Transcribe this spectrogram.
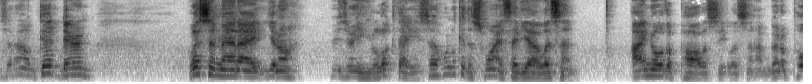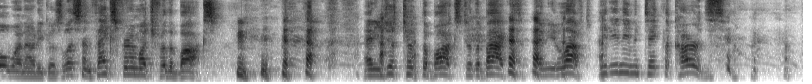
I said, "Oh, good, Darren. Listen, man, I, you know, he looked at, it, he said, "Oh, look at this wine." I said, "Yeah, listen, I know the policy. Listen, I'm going to pull one out." He goes, "Listen, thanks very much for the box." and he just took the box to the back and he left. He didn't even take the cards.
